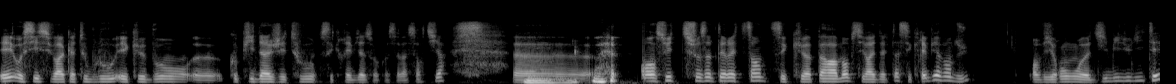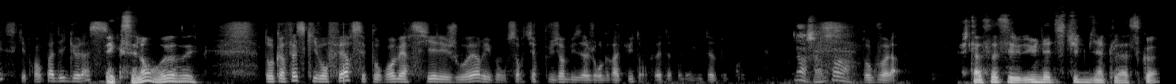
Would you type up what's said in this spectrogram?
et aussi sur Akatu Blue et que bon, euh, copinage et tout, on sait très bien sur quoi ça va sortir. Euh, ensuite, chose intéressante, c'est qu'apparemment Psyvariant Delta c'est très bien vendu environ 10 euh, 000 unités, ce qui est vraiment pas dégueulasse. Excellent, oui, oui. Donc en fait, ce qu'ils vont faire, c'est pour remercier les joueurs, ils vont sortir plusieurs mises à jour gratuites en fait, afin d'ajouter un peu de contenu. Non, sympa. Donc voilà. Putain, ça c'est une attitude bien classe, quoi.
